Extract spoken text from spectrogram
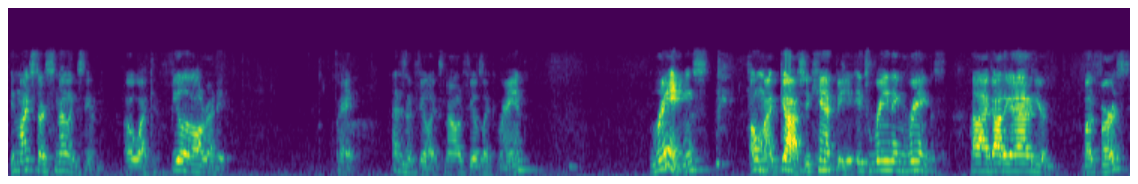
it might start snowing soon. Oh, I can feel it already. Wait, that doesn't feel like snow, it feels like rain. Rings? Oh my gosh, it can't be. It's raining rings. I gotta get out of here. But first,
